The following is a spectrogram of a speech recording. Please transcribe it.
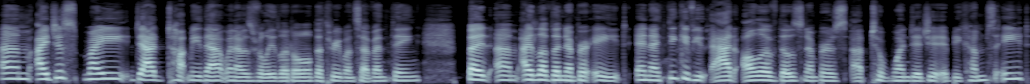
Um, I just my dad taught me that when I was really little, the three one seven thing. But um, I love the number eight, and I think if you add all of those numbers up to one digit, it becomes eight.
